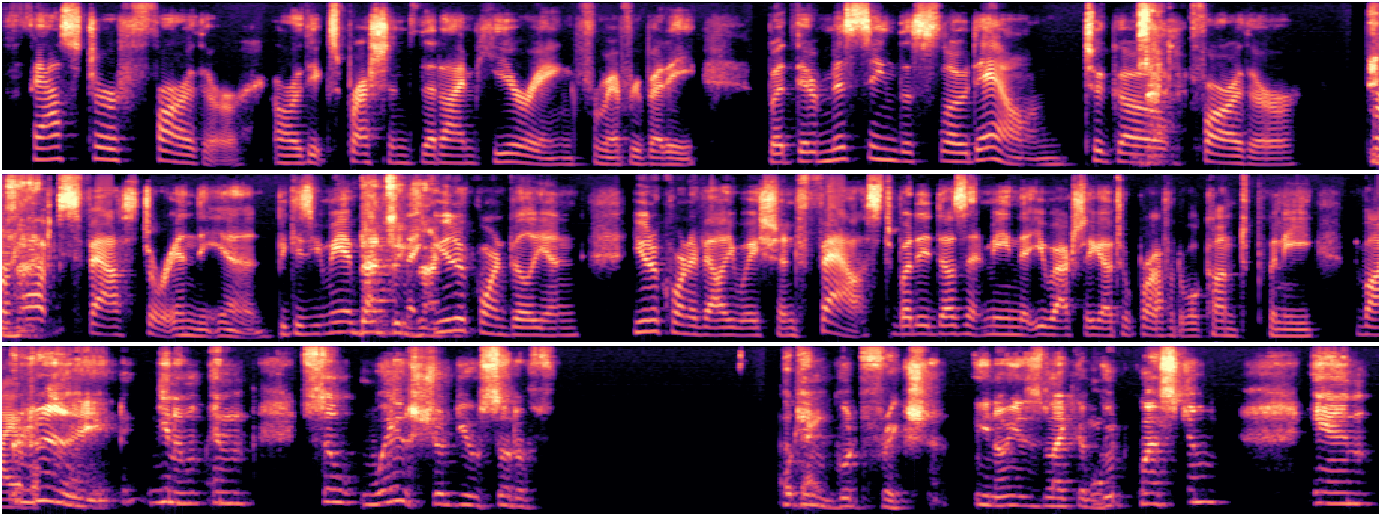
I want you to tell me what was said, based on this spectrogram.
faster, farther are the expressions that I'm hearing from everybody, but they're missing the slow down to go exactly. farther perhaps exactly. faster in the end because you may have done exactly. that unicorn billion unicorn evaluation fast but it doesn't mean that you actually got to a profitable company viable right you know and so where should you sort of put okay. in good friction you know is like a yeah. good question and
